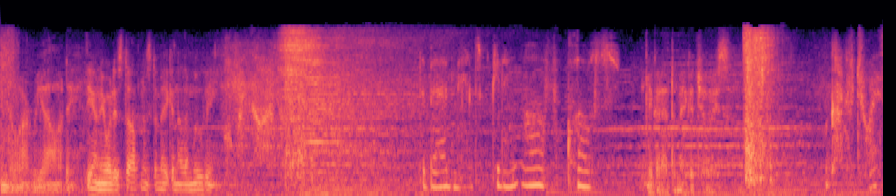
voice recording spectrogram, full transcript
into our reality. The only way to stop them is to make another movie. Oh my god. The bad man's getting awful close. You're gonna have to make a choice. What kind of choice?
